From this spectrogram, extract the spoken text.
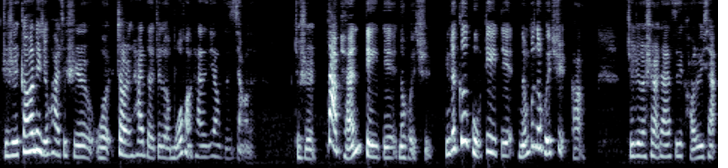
就是刚刚那句话，就是我照着他的这个模仿他的样子讲的，就是大盘跌一跌能回去，你的个股跌一跌能不能回去啊？就这个事儿，大家自己考虑一下。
